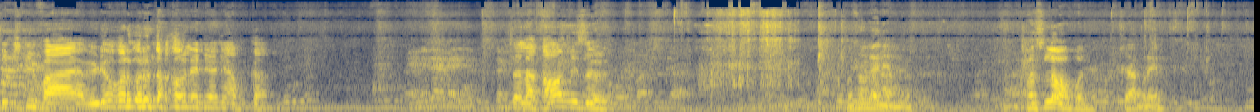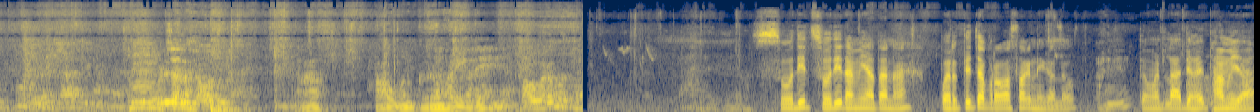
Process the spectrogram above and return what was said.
सिक्स्टी फाय. व्हिडिओ कॉल करून दाखवल्याने आणि आमका. चला खावा मिसळ. बसवलं नाही आमचं? फसलो आपण. शाप रे चला. हा पाव पण गरम आहे शोधित शोधित आम्ही आता ना परतीच्या प्रवासाक निघालो. तर म्हटलं आधी हय थांबूया.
